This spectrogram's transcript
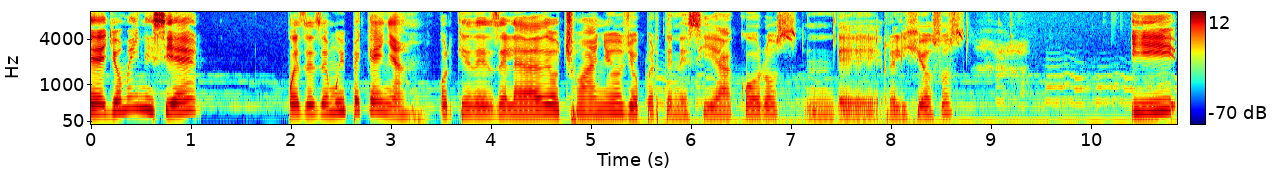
Eh, yo me inicié pues desde muy pequeña, porque desde la edad de 8 años yo pertenecía a coros mm, de religiosos. Y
